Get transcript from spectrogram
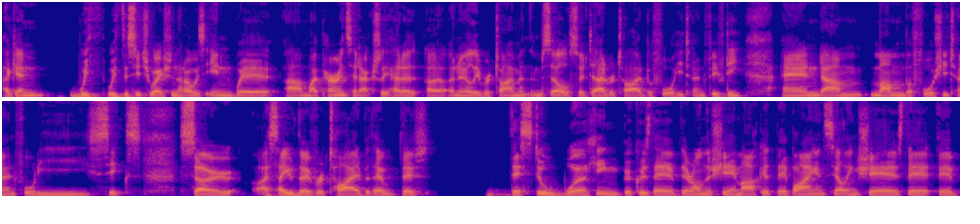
again with with the situation that I was in, where um, my parents had actually had a, a, an early retirement themselves. So dad retired before he turned fifty, and um, mum before she turned forty six. So I say they've retired, but they, they've they're still working because they're they're on the share market. They're buying and selling shares. They're they're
